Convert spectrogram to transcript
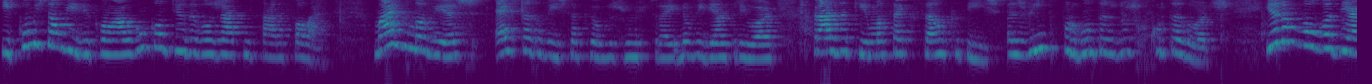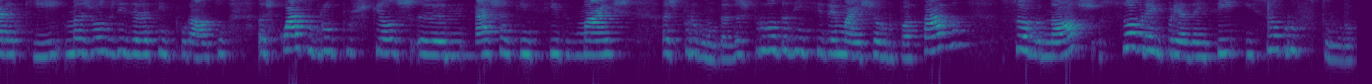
E como isto é um vídeo com algum conteúdo, eu vou já começar a falar. Mais uma vez, esta revista que eu vos mostrei no vídeo anterior traz aqui uma secção que diz as 20 perguntas dos recrutadores. Eu não vou basear aqui, mas vou-vos dizer assim por alto os quatro grupos que eles hum, acham que incide mais as perguntas. As perguntas incidem mais sobre o passado, sobre nós, sobre a empresa em si e sobre o futuro.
